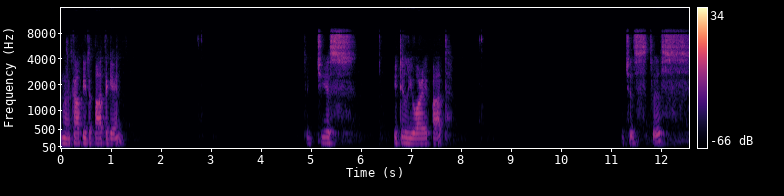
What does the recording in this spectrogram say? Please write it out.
I'm going to copy the path again. The GS util path, which is this.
